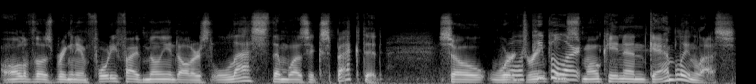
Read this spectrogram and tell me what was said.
all of those bringing in $45 million less than was expected. So we're Well, drinking, aren't- smoking, and gambling less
